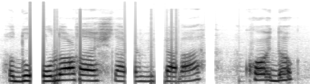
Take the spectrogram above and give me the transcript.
Ha dondu arkadaşlar bir daha. Koyduk.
